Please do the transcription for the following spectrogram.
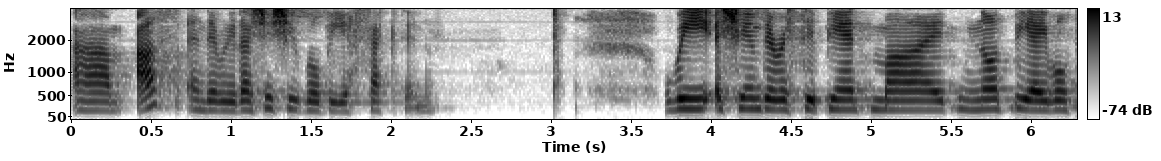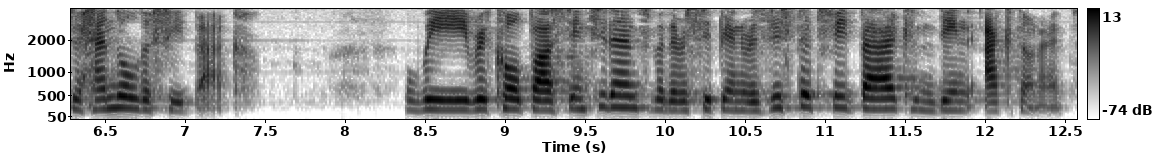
um, us and the relationship will be affected. We assume the recipient might not be able to handle the feedback we recall past incidents where the recipient resisted feedback and didn't act on it.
